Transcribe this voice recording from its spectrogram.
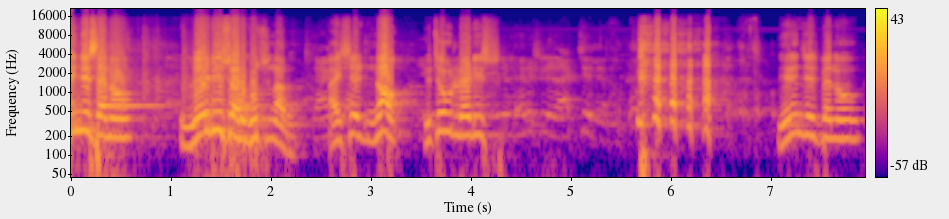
ఏం చేశాను? లేడీస్ వాడు కూర్చున్నారు. I said no without ladies నేనేం చెప్పాను?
